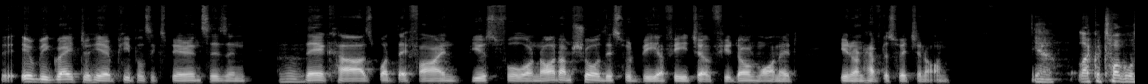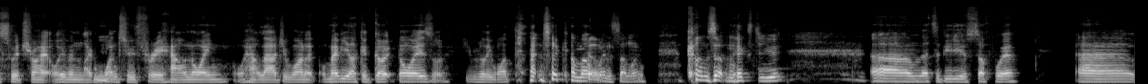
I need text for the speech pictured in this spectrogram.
it would be great to hear people's experiences and mm. their cars, what they find useful or not. I'm sure this would be a feature. If you don't want it, you don't have to switch it on. Yeah, like a toggle switch, right? Or even like yeah. one, two, three, how annoying or how loud you want it, or maybe like a goat noise, or if you really want that to come up when someone comes up next to you. Um, that's the beauty of software. Uh,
